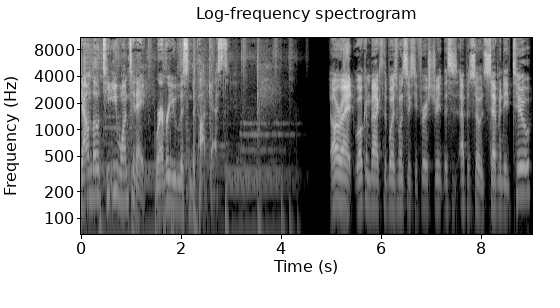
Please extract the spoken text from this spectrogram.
Download TE1 today, wherever you listen to podcasts. All right, welcome back to the Boys 161st Street. This is episode 72.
